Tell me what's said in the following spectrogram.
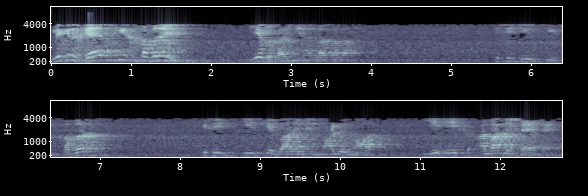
لیکن غیب کی خبریں، یہ بتائیے اللہ تعالیٰ، کسی چیز کی خبر، کسی چیز کے بارے میں معلومات، یہ ایک الگ شے ہے۔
